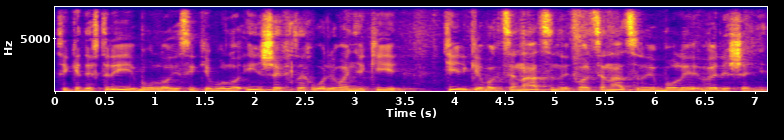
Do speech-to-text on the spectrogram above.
скільки дифтерії було, і скільки було інших захворювань, які тільки вакцинацією, вакцинацією були вирішені.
